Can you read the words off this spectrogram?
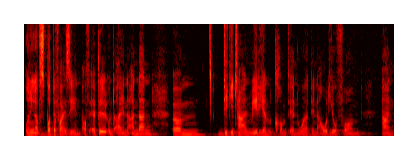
und ihn auf Spotify sehen. Auf Apple und allen anderen ähm, digitalen Medien kommt er nur in Audioform an.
